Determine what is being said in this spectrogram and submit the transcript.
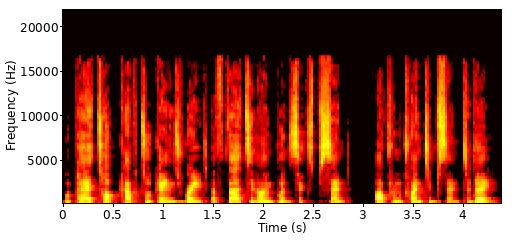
would pay a top capital gains rate of 39.6%, up from 20% today.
